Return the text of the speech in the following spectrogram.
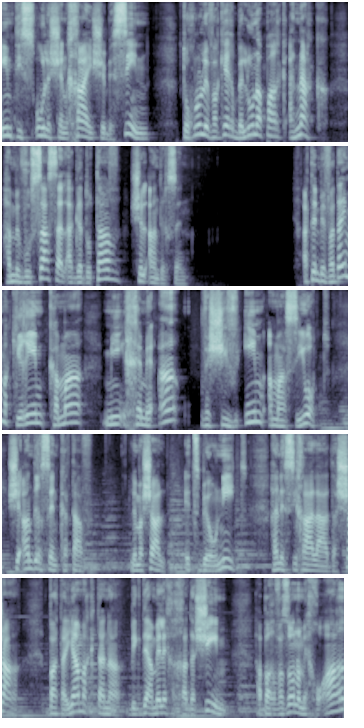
אם תיסעו לשנגחאי שבסין, תוכלו לבקר בלונה פארק ענק המבוסס על אגדותיו של אנדרסן. אתם בוודאי מכירים כמה מכמאה ושבעים המעשיות שאנדרסן כתב. למשל, אצבעונית, הנסיכה על העדשה, בת הים הקטנה, בגדי המלך החדשים, הברווזון המכוער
